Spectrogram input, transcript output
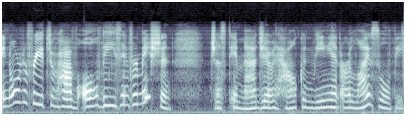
in order for you to have all these information. Just imagine how convenient our lives will be,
